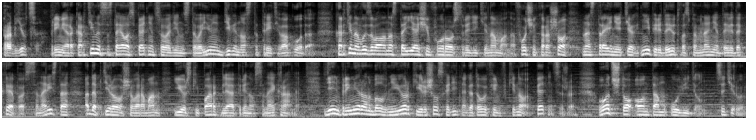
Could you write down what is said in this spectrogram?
пробьется. Премьера картины состоялась в пятницу 11 июня 1993 года. Картина вызвала настоящий фурор среди киноманов. Очень хорошо настроение тех дней передают воспоминания Дэвида Кэпа, сценариста, адаптировавшего роман «Юрский парк» для переноса на экраны. В день премьеры он был в Нью-Йорке и решил сходить на готовый фильм в кино. Пятница же. Вот что он там увидел. Цитирую.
